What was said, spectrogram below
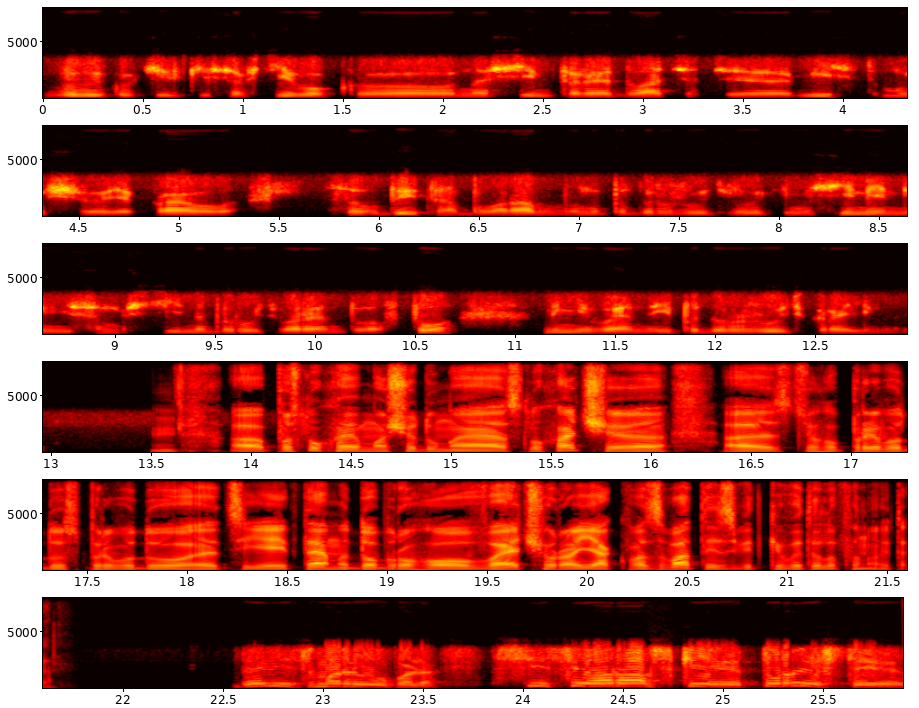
велику кількість автівок на 7-20 е, місць, тому що, як правило, саудити або араби вони подорожують великими сім'ями і самостійно беруть в оренду авто, мінівени і подорожують країною. Послухаємо, що думає слухач е, з цього приводу, з приводу цієї теми. Доброго вечора. Як вас звати? Звідки ви телефонуєте? Давід з Маріуполя. Всі ці арабські туристи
